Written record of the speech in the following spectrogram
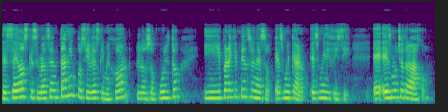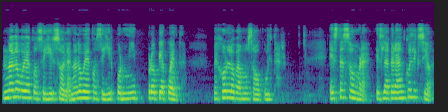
deseos que se me hacen tan imposibles que mejor los oculto. ¿Y para qué pienso en eso? Es muy caro, es muy difícil, e, es mucho trabajo. No lo voy a conseguir sola, no lo voy a conseguir por mi propia cuenta. Mejor lo vamos a ocultar. Esta sombra es la gran colección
